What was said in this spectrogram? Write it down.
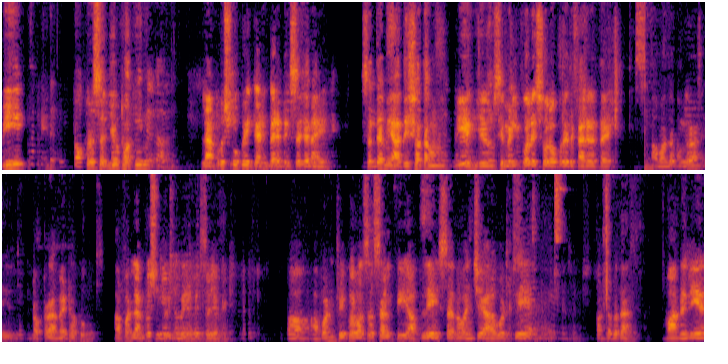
मी doctor Sanjeev Thakur laparoscopic and bariatric surgeon आहे. सध्या मी आदिशाता म्हणून बीएमजीएमसी मेडिकल कॉलेज सोलापूर येथे कार्यरत आहे. हा माझा मुलगा डॉक्टर अमेय ठाकूर. आपण लॅप्रोस्कोपिक अँड बॅरेटिक सर्जन आहे. आपण पेपर वाचत असाल की आपले सर्वांचे आवडते पंतप्रधान माननीय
